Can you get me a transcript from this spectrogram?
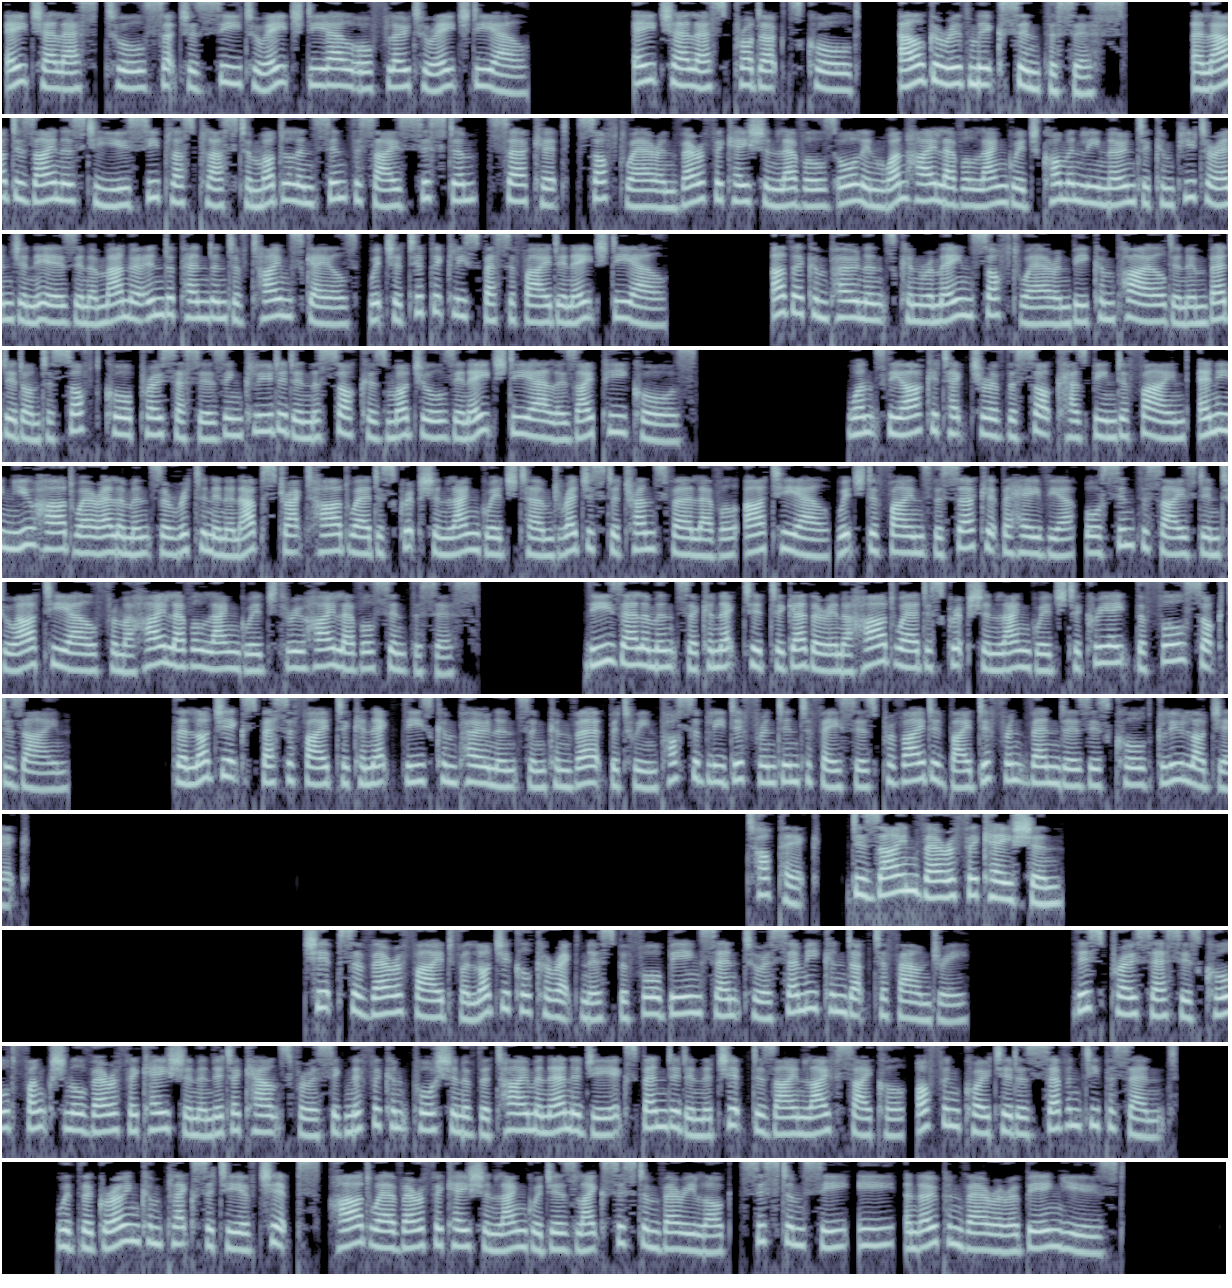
tools such as C to HDL or Flow to HDL. HLS products called algorithmic synthesis allow designers to use C++ to model and synthesize system, circuit, software and verification levels all in one high-level language commonly known to computer engineers in a manner independent of timescales, which are typically specified in HDL. Other components can remain software and be compiled and embedded onto soft core processors included in the SoC as modules in HDL as IP cores. Once the architecture of the SoC has been defined, any new hardware elements are written in an abstract hardware description language termed Register Transfer Level which defines the circuit behavior, or synthesized into RTL from a high-level language through high-level synthesis. These elements are connected together in a hardware description language to create the full SoC design. The logic specified to connect these components and convert between possibly different interfaces provided by different vendors is called glue logic. Topic: Design verification. Chips are verified for logical correctness before being sent to a semiconductor foundry. This process is called functional verification and it accounts for a significant portion of the time and energy expended in the chip design life cycle, often quoted as 70%. With the growing complexity of chips, hardware verification languages like System Verilog, System C, E, and OpenVera are being used.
